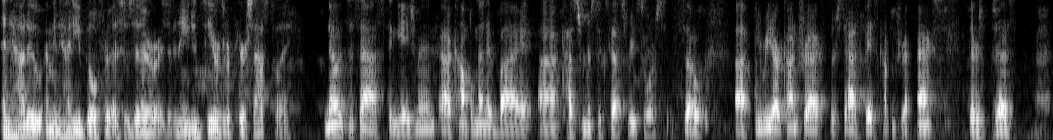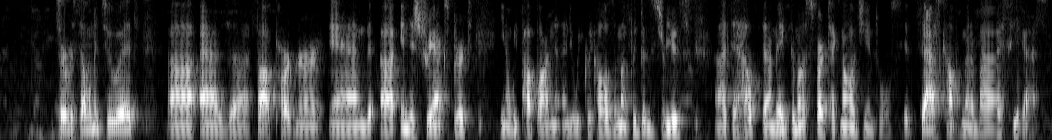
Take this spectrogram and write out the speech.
And how do i mean how do you bill for this? Is it a is it an agency or is it a pure saas play? No it's a saas engagement uh, complemented by uh, customer success resources. So uh, if you read our contracts they're saas based contracts. There's a service element to it uh, as a thought partner and uh, industry expert. You know, we pop on and do weekly calls and monthly business reviews uh, to help them make the most of our technology and tools. It's SaaS complemented by CS.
